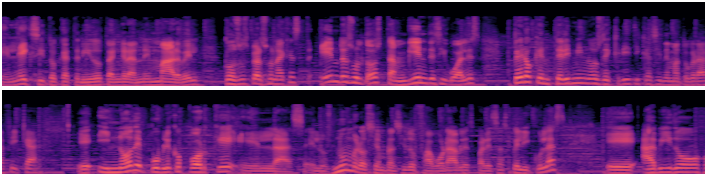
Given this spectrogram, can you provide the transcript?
el éxito que ha tenido tan grande Marvel con sus personajes en resultados también desiguales, pero que en términos de crítica cinematográfica eh, y no de público, porque eh, eh, los números siempre han sido favorables para esas películas, eh, ha habido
